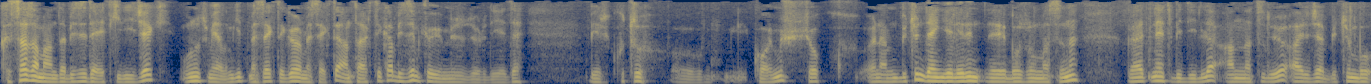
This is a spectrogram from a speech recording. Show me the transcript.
kısa zamanda bizi de etkileyecek. Unutmayalım gitmesek de görmesek de Antarktika bizim köyümüzdür diye de bir kutu koymuş. Çok önemli. Bütün dengelerin e, bozulmasını gayet net bir dille anlatılıyor. Ayrıca bütün bu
